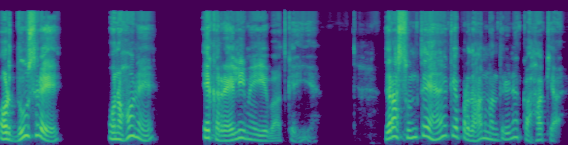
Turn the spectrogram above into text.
और दूसरे उन्होंने एक रैली में ये बात कही है। जरा सुनते हैं कि प्रधानमंत्री ने कहा क्या है।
